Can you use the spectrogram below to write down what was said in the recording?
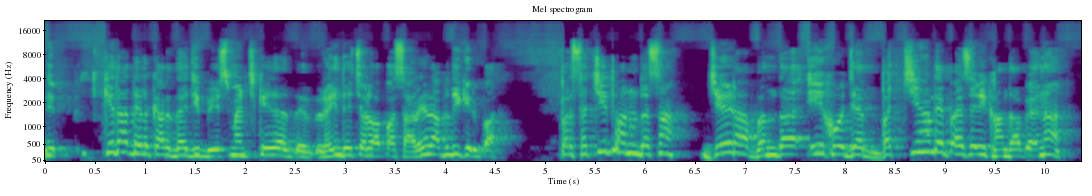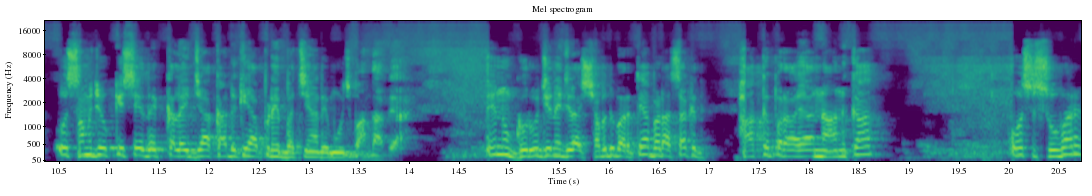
ਕਿਹਦਾ ਦਿਲ ਕਰਦਾ ਜੀ ਬੇਸਮੈਂਟ 'ਚ ਕਿਹਦਾ ਰਹਿੰਦੇ? ਚਲੋ ਆਪਾਂ ਸਾਰੇ ਰੱਬ ਦੀ ਕਿਰਪਾ। ਪਰ ਸੱਚੀ ਤੁਹਾਨੂੰ ਦੱਸਾਂ, ਜਿਹੜਾ ਬੰਦਾ ਇਹੋ ਜਿਹੇ ਬੱਚਿਆਂ ਦੇ ਪੈਸੇ ਵੀ ਖਾਂਦਾ ਪਿਆ ਨਾ, ਉਹ ਸਮਝੋ ਕਿਸੇ ਦੇ ਕਲੇਜਾ ਕੱਢ ਕੇ ਆਪਣੇ ਬੱਚਿਆਂ ਦੇ ਮੂੰਹ 'ਚ ਪਾਉਂਦਾ ਪਿਆ। ਇਹਨੂੰ ਗੁਰੂ ਜੀ ਨੇ ਜਿਹੜਾ ਸ਼ਬਦ ਵਰਤਿਆ ਬੜਾ ਸਖਤ, ਹੱਕ ਪਰਾਇਆ ਨਾਨਕਾ, ਉਸ ਸੁਵਰ,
